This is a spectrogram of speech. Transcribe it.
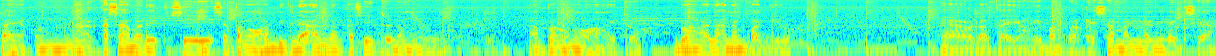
Sayang kung nakasama rito si sa panguha biglaan lang kasi ito nung ang pangunguhang ito. Guwangala ng bagyo. Kaya wala tayong ibang kwa. Kaysa manlaglag siya,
